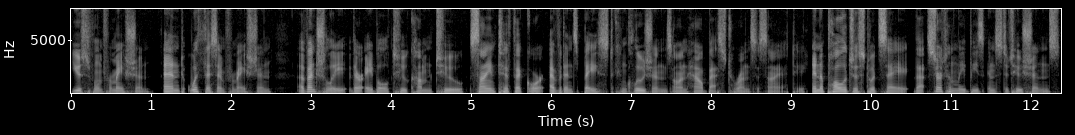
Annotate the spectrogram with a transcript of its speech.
useful information. And with this information, Eventually, they're able to come to scientific or evidence based conclusions on how best to run society. An apologist would say that certainly these institutions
